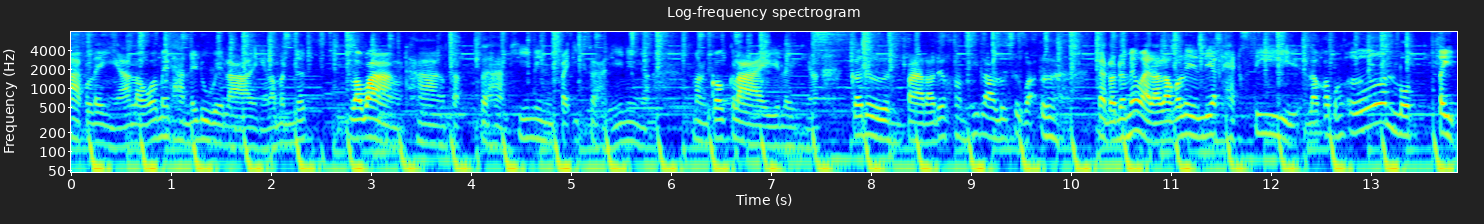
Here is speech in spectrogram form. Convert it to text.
ากอะไรอย่างเงี้ยเราก็ไม่ทันได้ดูเวลาอะไรอย่างเงี้ยแล้วมันนึกระหว่างทางจากสถานที่หนึ่งไปอีกสถานที่หนึ่งอะมันก็ไกลอะไรอย่างเงี้ยก็เดินไปแล้วด้วยความที่เรารู้สึกว่าเออแต่เราเดินไม่ไหวแล้วเราก็เลยเรียกแท็กซี่ แล้วก็บังเอิญรถติด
